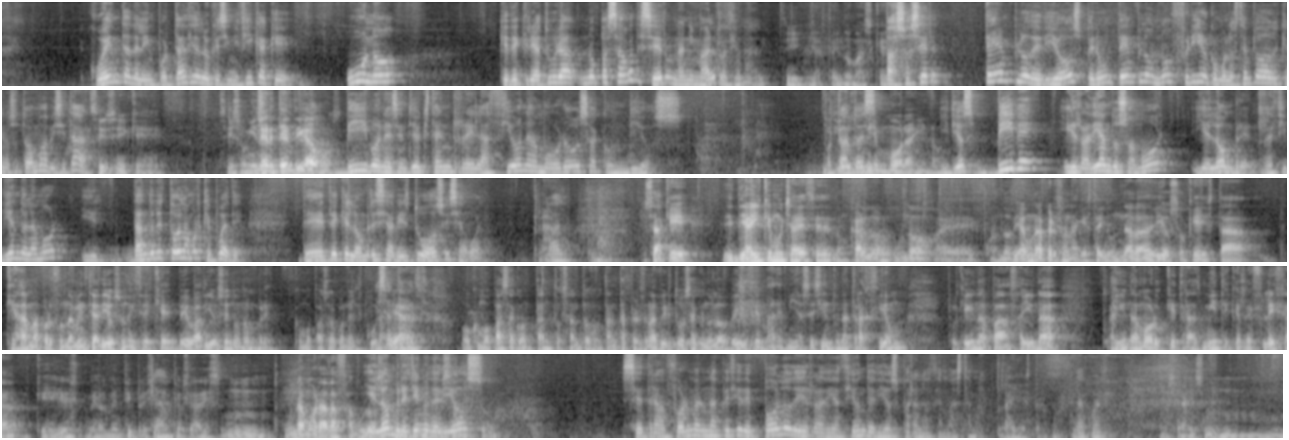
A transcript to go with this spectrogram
cuenta de la importancia de lo que significa que uno, que de criatura no pasaba de ser un animal racional, Sí, ya está, y no más que pasó a ser templo de Dios, pero un templo no frío como los templos que nosotros vamos a visitar. Sí, sí, que sí, son Es un inertes, templo digamos. vivo en el sentido que está en relación amorosa con Dios. Y Por Dios tanto, es- mora ahí, ¿no? Y Dios vive irradiando su amor y el hombre recibiendo el amor y dándole todo el amor que puede, desde que el hombre sea virtuoso y sea bueno. Claro. ¿Vale? O sea que de ahí que muchas veces, don Carlos, uno eh, cuando ve a una persona que está inundada de Dios o que está que ama profundamente a Dios, uno dice "Es que veo a Dios en un hombre, como pasó con el cura de Ars, o como pasa con tantos santos o tantas personas virtuosas que uno los ve y dice, madre mía, se siente una atracción porque hay una paz, hay una hay un amor que transmite, que refleja, que es realmente impresionante. O sea, es un- una morada fabulosa. Y el hombre lleno de Dios Santo. se transforma en una especie de polo de irradiación de Dios para los demás también. Ahí está. ¿De acuerdo? O sea, es, un-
